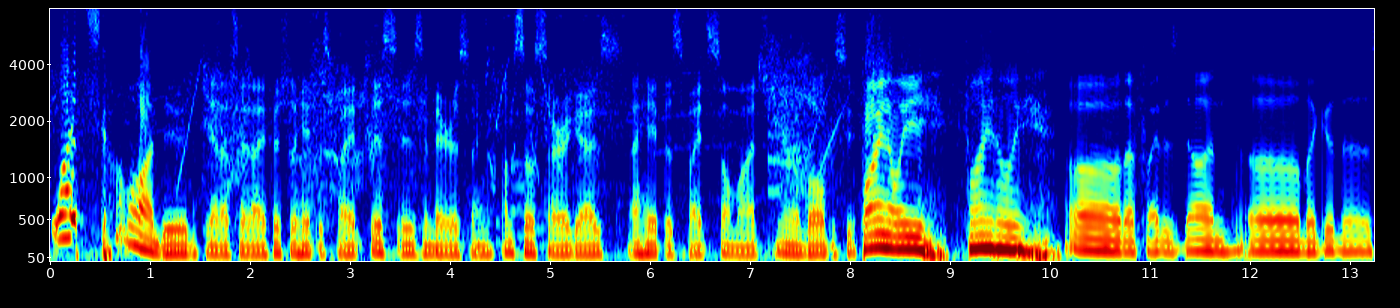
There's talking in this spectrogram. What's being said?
What? Come on, dude. Yeah, that's it. I officially hate this fight. This is embarrassing. I'm so sorry, guys. I hate this fight so much. I'm gonna evolve to see. Finally! Finally! Oh, that fight is done. Oh, my goodness.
